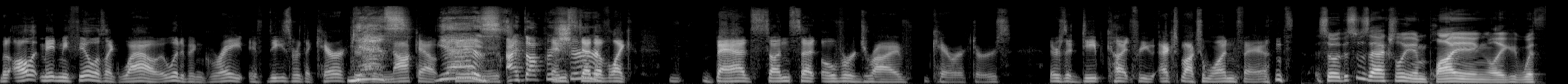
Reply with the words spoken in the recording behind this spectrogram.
But all it made me feel was like, wow, it would have been great if these were the characters in Knockout kings. yes, Kings I thought for instead sure. Instead of like bad Sunset Overdrive characters. There's a deep cut for you Xbox One fans. So this was actually implying like with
